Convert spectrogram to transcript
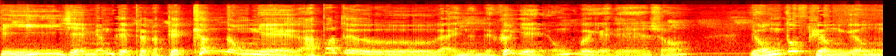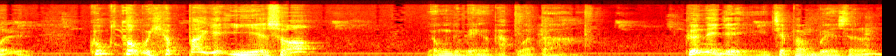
이재명 대표가 백현동에 아파트가 있는데 거기에 온 거에 대해서 용도 변경을 국토부 협박에 의해서 용도 변경을 바꾸었다. 그런데 이제 재판부에서는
